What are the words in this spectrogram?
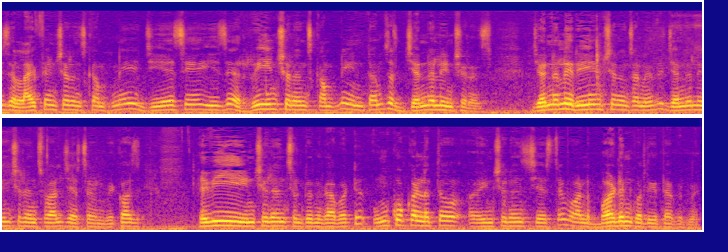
is a life insurance company GICI is a reinsurance company in terms of general insurance generally reinsurance అనేది జనరల్ ఇన్సూరెన్స్ వాళ్ళు చేస్తారండి. బికాజ్ హెవీ ఇన్సూరెన్స్ ఉంటుంది కాబట్టి ఇంకొకళ్ళతో ఇన్సూరెన్స్ చేస్తే వాళ్ళ బర్డెన్ కొద్దిగా తగ్గుతుంది.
